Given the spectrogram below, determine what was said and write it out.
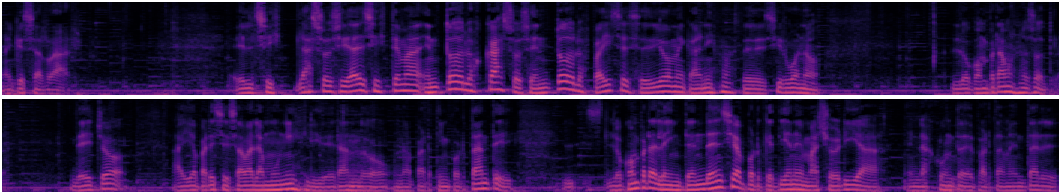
hay que cerrar. El, la sociedad del sistema, en todos los casos, en todos los países, se dio mecanismos de decir, bueno, lo compramos nosotros. De hecho, ahí aparece Zabala Muniz liderando una parte importante. y lo compra la intendencia porque tiene mayoría en la Junta Departamental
